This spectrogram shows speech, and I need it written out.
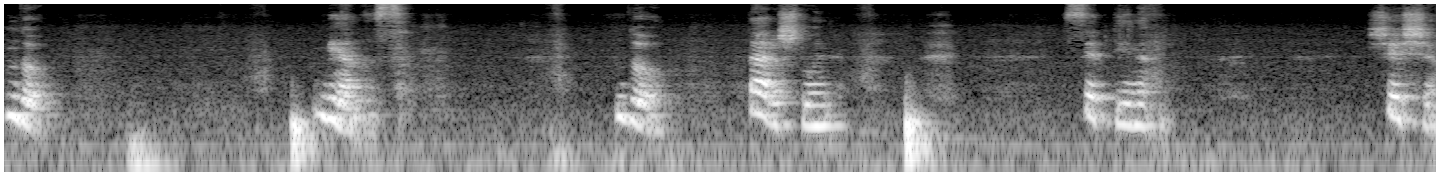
du, vienas, du, dar aštuoni, septyni, šeši,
